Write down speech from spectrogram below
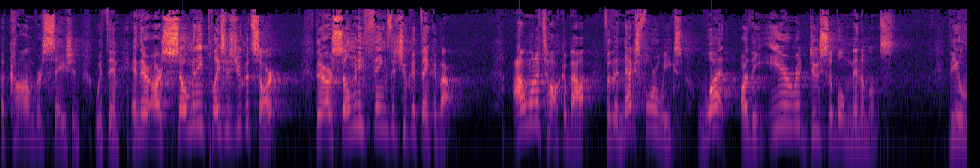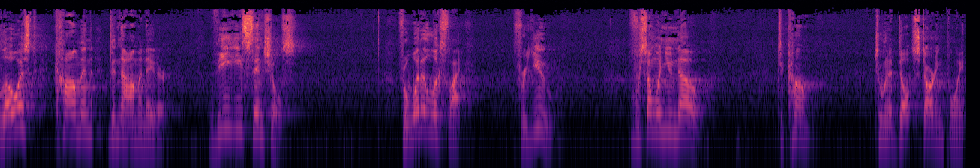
a conversation with them. And there are so many places you could start, there are so many things that you could think about. I want to talk about for the next four weeks what are the irreducible minimums, the lowest common denominator, the essentials for what it looks like for you for someone you know to come to an adult starting point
